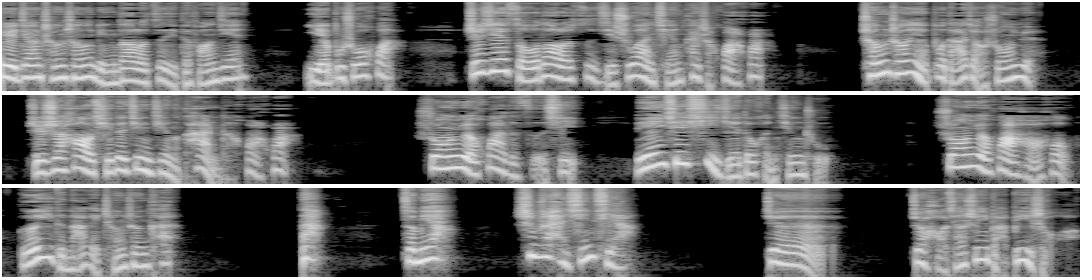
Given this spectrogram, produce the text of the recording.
月将程程领到了自己的房间，也不说话，直接走到了自己书案前，开始画画。程程也不打搅双月，只是好奇的静静的看着他画画。双月画的仔细，连一些细节都很清楚。双月画好后，得意的拿给程程看：“，怎么样？是不是很新奇啊？”这。这好像是一把匕首啊，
